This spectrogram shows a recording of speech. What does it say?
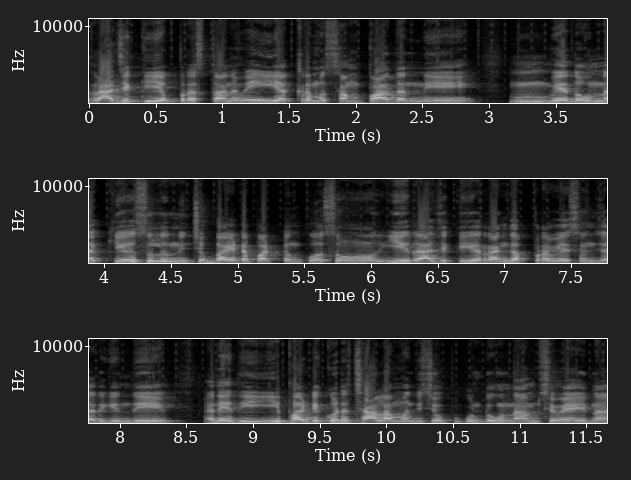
రాజకీయ ప్రస్థానమే ఈ అక్రమ సంపాదనని మీద ఉన్న కేసుల నుంచి బయటపడటం కోసం ఈ రాజకీయ రంగ ప్రవేశం జరిగింది అనేది ఈ పార్టీకి కూడా చాలామంది చెప్పుకుంటూ ఉన్న అంశమే. అయినా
